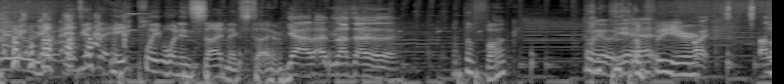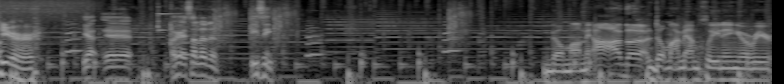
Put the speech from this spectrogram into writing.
Wait, wait, wait. Let's get the eight plate one inside next time. Yeah, that's uh, What the fuck? Oh, yeah. Over here. Alright. salad. Here. Yeah, yeah, yeah. Okay, salad in. Easy. Don't mind me. Ah, don't mind me. I'm cleaning over here.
